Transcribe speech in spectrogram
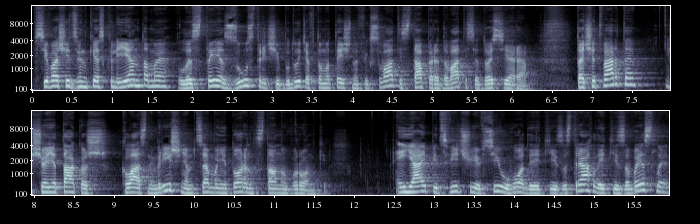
Всі ваші дзвінки з клієнтами, листи, зустрічі будуть автоматично фіксуватись та передаватися до CRM. Та четверте, що є також класним рішенням, це моніторинг стану воронки. AI підсвічує всі угоди, які застрягли, які зависли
